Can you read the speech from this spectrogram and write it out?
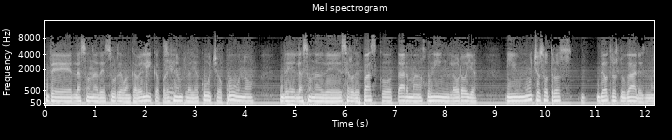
de la zona de sur de Huancavelica, por ejemplo, Ayacucho, Puno, de la zona de Cerro de Pasco, Tarma, Junín, La Oroya y muchos otros de otros lugares, ¿no?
